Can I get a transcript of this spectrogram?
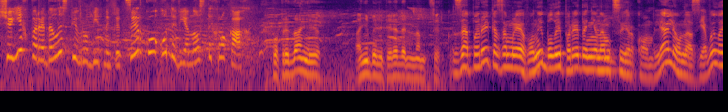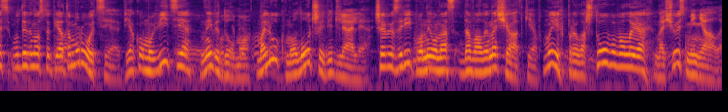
що їх передали співробітники цирку у 90-х роках. по преданию они были переданы нам цирку. За переказами вони були передані нам цирком. Ляля у нас з'явилась у 95-му році. В якому віці невідомо. Малюк молодший від лялі. Через рік вони у нас давали нащадків. Ми їх прилаштовували, на щось міняли.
